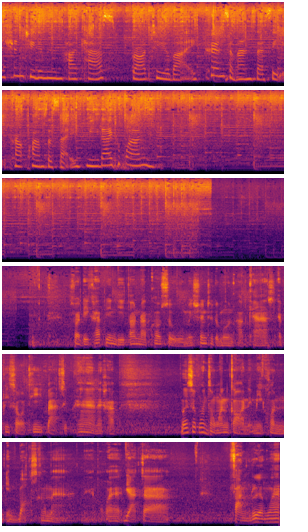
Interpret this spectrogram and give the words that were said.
Mission to the Moon Podcast brought to you by เครื่องสำอางแสสีเพราะความสดใสมีได้ทุกวัน สวัสดีครับ ยินดีต้อนรับเข้าสู่ Mission to the Moon Podcast เอพิโซดที่ 85 นะครับ เมื่อสักวันสองวันก่อนเนี่ยมีคน inbox เข้ามานะครับบอกว่าอยากจะฟังเรื่องว่า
